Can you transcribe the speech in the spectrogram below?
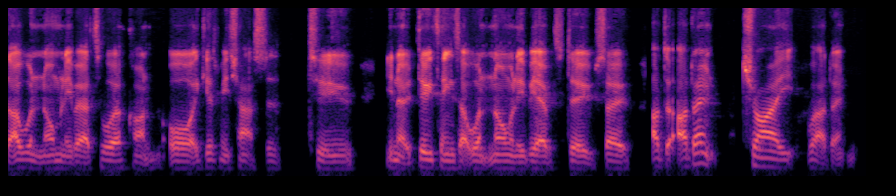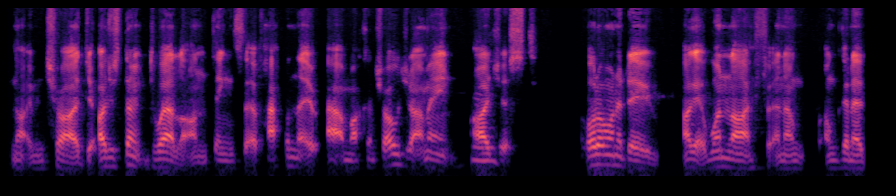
that I wouldn't normally be able to work on, or it gives me a chance to to you know do things I wouldn't normally be able to do. So I d- I don't try. Well, I don't not even try. I just don't dwell on things that have happened that are out of my control. Do you know what I mean? Mm. I just all I want to do. I get one life, and I'm I'm gonna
